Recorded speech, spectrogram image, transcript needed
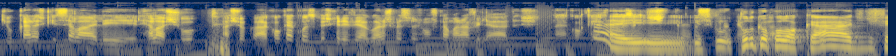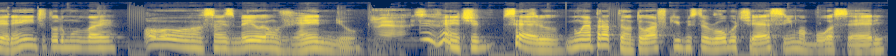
que o cara, acho que, sei lá, ele, ele relaxou. Achou que ah, qualquer coisa que eu escrever agora as pessoas vão ficar maravilhadas. Né? Qualquer é, e, e tudo que eu colocar de diferente, todo mundo vai. Oh, Sam Ismail é um gênio. É, e, gente, sério, não é para tanto. Eu acho que Mr. Robot é sim uma boa série.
